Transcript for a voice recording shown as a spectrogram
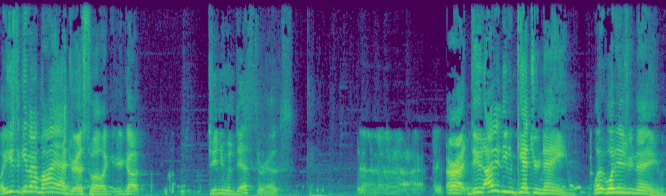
I used to give out my address till I like you got genuine death threats. Uh, All right, dude. I didn't even get your name. What what is your name?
